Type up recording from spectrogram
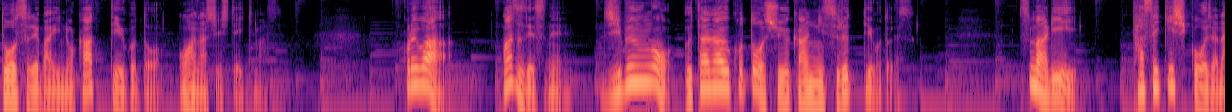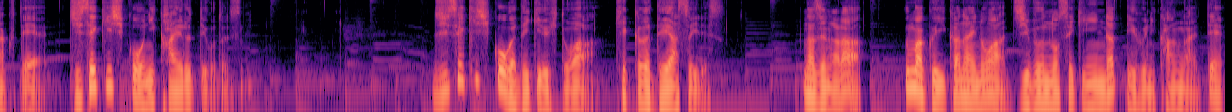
どうすればいいのかっていうことをお話ししていきます。これはまずですね自分を疑うことを習慣にするっていうことです。つまり多席思考じゃなくて自責思考に変えるっていうことですね。自責思考ができる人は結果が出やすいです。なぜならうまくいかないのは自分の責任だっていうふうに考えて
